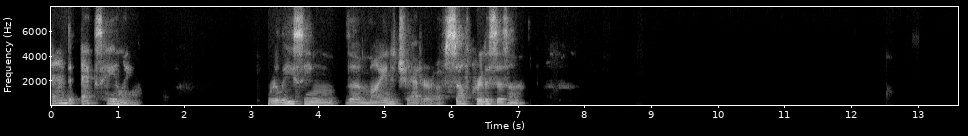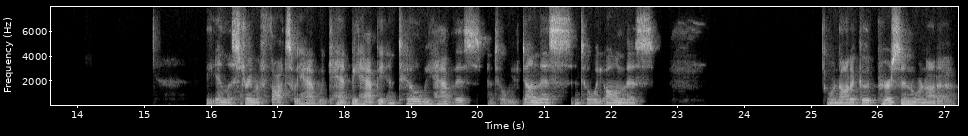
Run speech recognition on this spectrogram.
And exhaling, releasing the mind chatter of self criticism the endless stream of thoughts we have. We can't be happy until we have this, until we've done this, until we own this. We're not a good person. We're not a,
